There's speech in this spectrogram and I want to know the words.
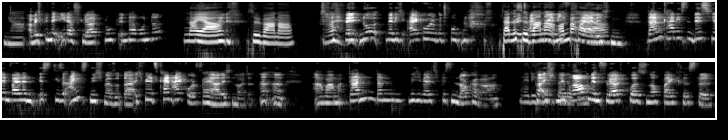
Ja, aber ich bin ja eh der Flirt-Noob in der Runde. Naja, Silvana. Wenn, nur wenn ich Alkohol getrunken habe, Dann ist ich Silvana on nicht fire. verherrlichen. Dann kann ich es ein bisschen, weil dann ist diese Angst nicht mehr so da. Ich will jetzt keinen Alkohol verherrlichen, Leute. Uh -uh. Aber dann, dann bin ich vielleicht ein bisschen lockerer. Ja, Ich, wir brauchen sinkt. den Flirtkurs noch bei Christel.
